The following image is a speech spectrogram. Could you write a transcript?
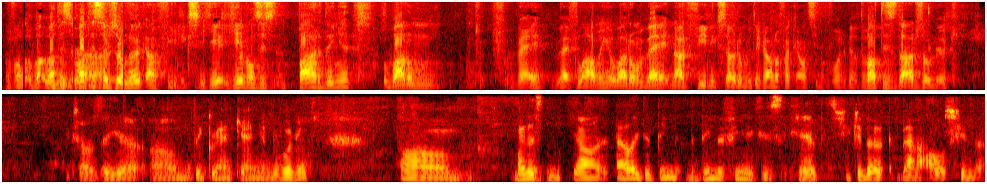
Wat, wat, is, wat is er zo leuk aan Phoenix? Ge, geef ons eens een paar dingen waarom wij, wij Vlamingen, waarom wij naar Phoenix zouden moeten gaan op vakantie bijvoorbeeld. Wat is daar zo leuk? Ik zou zeggen um, de Grand Canyon bijvoorbeeld. Um, maar dus, ja, eigenlijk het ding, het ding bij Phoenix is, je, hebt, je kunt er bijna alles vinden.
